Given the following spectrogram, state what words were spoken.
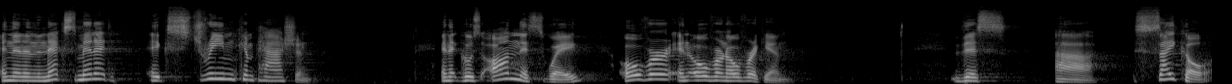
and then in the next minute, extreme compassion. And it goes on this way over and over and over again. This uh, cycle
